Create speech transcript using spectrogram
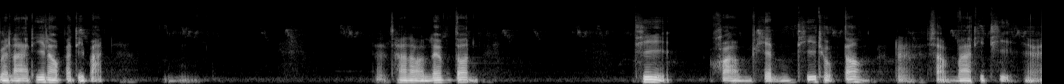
เวลาที่เราปฏิบัติ ถ้าเราเริ่มต้น ที่ความเห็นที่ถูกต้องสัมมาทิฏฐิใช่ไหม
